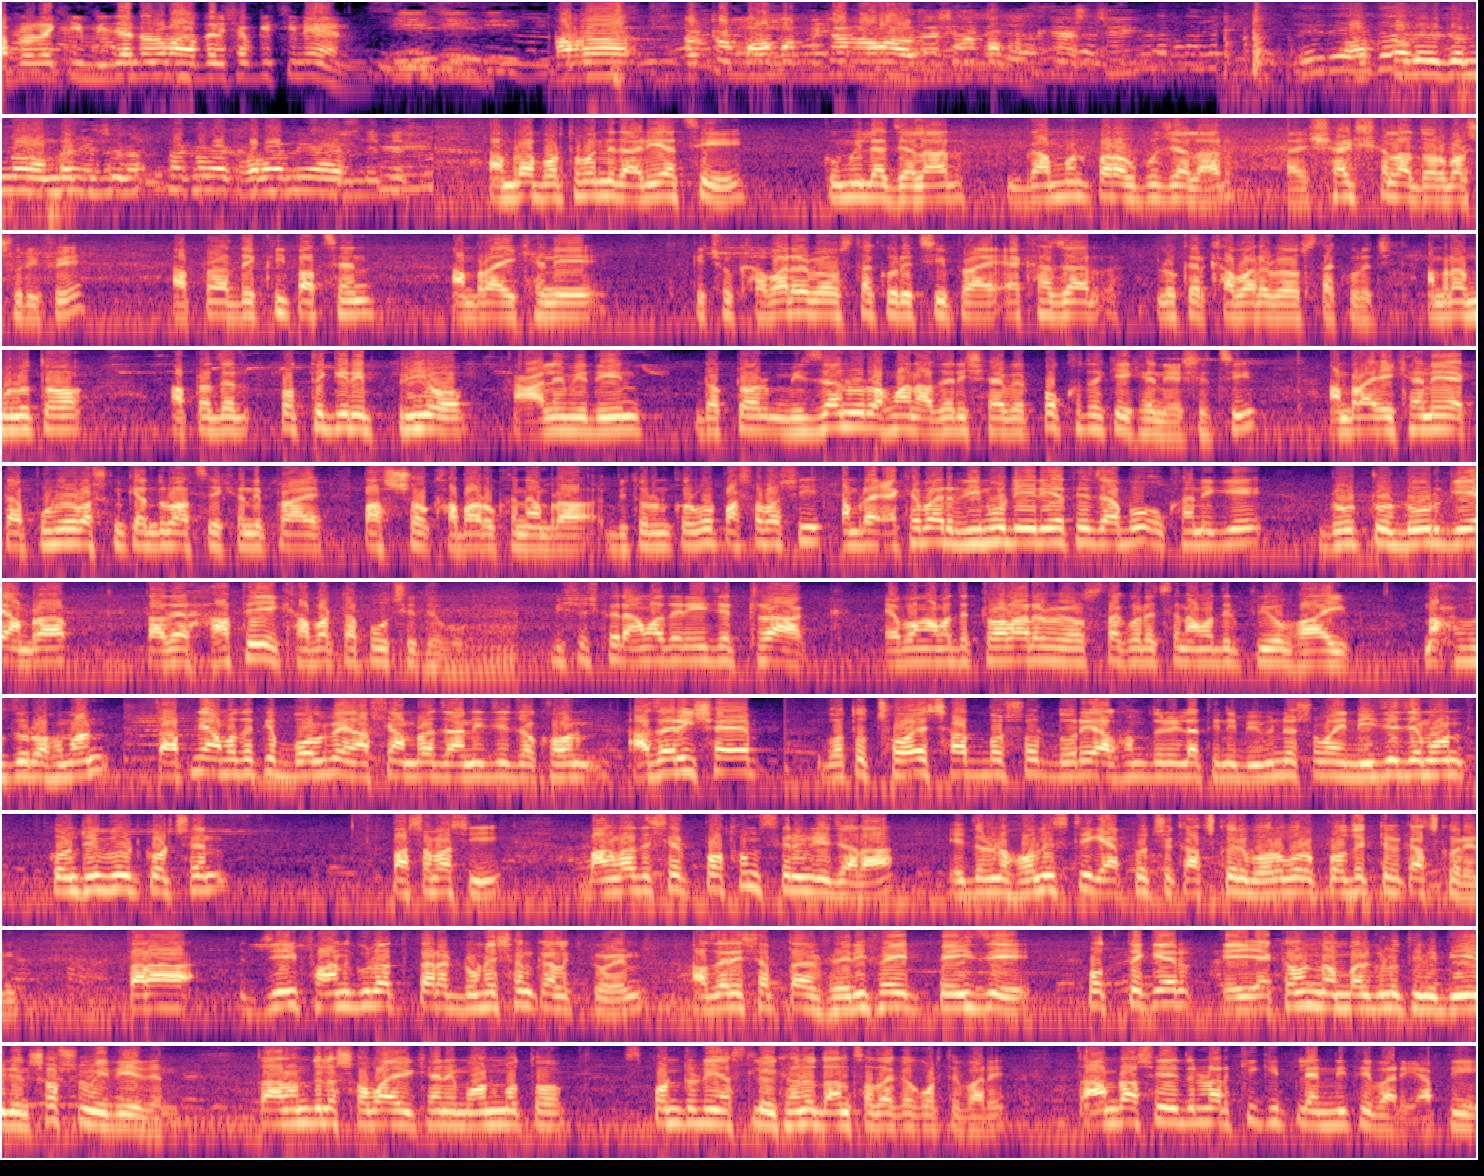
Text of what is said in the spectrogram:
আপনারা কি মিজানুর রহমান আদারি সাহেবকে চিনেন? আমরা ডক্টর মোহাম্মদ মিজানুর রহমান আদরের সাথে পক্ষ থেকে এসেছি আপনাদের জন্য আমরা কিছু রান্না করা খাবার নিয়ে আসছি। আমরা বর্তমানে দাঁড়িয়ে আছি কুমিল্লা জেলার ব্রাহ্মণপাড়া উপজেলার ষাটশালা দরবার শরীফে। আপনারা দেখতেই পাচ্ছেন আমরা এখানে কিছু খাবারের ব্যবস্থা করেছি প্রায় এক হাজার লোকের খাবারের ব্যবস্থা করেছি। আমরা মূলত আপনাদের প্রত্যেকেরই প্রিয় আলেমিদিন ডক্টর মিজানুর রহমান আজারি সাহেবের পক্ষ থেকে এখানে এসেছি। আমরা এখানে একটা পুনর্বাসন কেন্দ্র আছে, এখানে প্রায় পাঁচশো খাবার ওখানে আমরা বিতরণ করব। পাশাপাশি আমরা একেবারে রিমোট এরিয়াতে যাব, ওখানে গিয়ে ডোর টু ডোর গিয়ে আমরা তাদের হাতে এই খাবারটা পৌঁছে দেব। বিশেষ করে আমাদের এই যে ট্রাক এবং আমাদের ট্রলারের ব্যবস্থা করেছেন আমাদের প্রিয় ভাই মাহফুজুর রহমান। তা আপনি আমাদেরকে বলবেন আসলে আমরা জানি যে যখন আজারি সাহেব গত ছয় সাত বছর ধরে আলহামদুলিল্লাহ তিনি বিভিন্ন সময় নিজে যেমন কন্ট্রিবিউট করছেন পাশাপাশি বাংলাদেশের প্রথম শ্রেণির যারা এই ধরনের হলিস্টিক অ্যাপ্রোচে কাজ করে, বড় বড় প্রজেক্টের কাজ করেন, তারা যেই ফান্ডগুলোতে তারা ডোনেশন কালেক্ট করেন সাহেব তার ভেরিফাইড পেজে প্রত্যেকের এই অ্যাকাউন্ট নাম্বারগুলো তিনি দিয়ে দেন, সবসময় দিয়ে দেন। তো আলহামদুলিল্লাহ সবাই ওইখানে মন মতো স্পন্টনিয়াসলি ওইখানেও দান সাদাকা করতে পারে। তো আমরা আসলে এই ধরনের আর কী কী প্ল্যান নিতে পারি? আপনি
